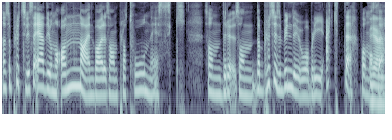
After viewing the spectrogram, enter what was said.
sånn, så plutselig så er det jo noe annet enn bare sånn platonisk sånn, sånn da Plutselig så begynner det jo å bli ekte, på en måte. Ja.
